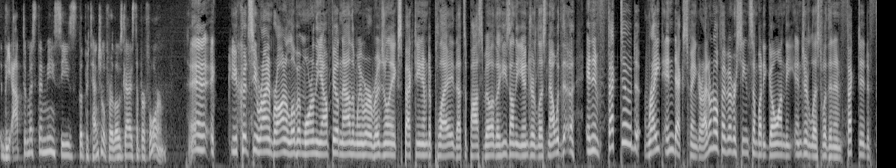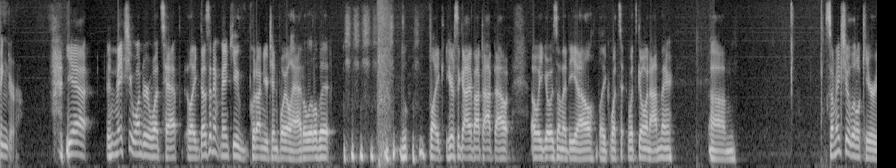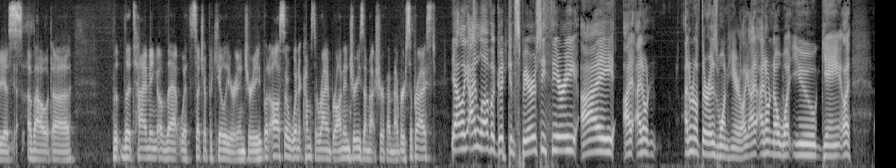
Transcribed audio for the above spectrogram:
the optimist in me sees the potential for those guys to perform. And it, you could see Ryan Braun a little bit more in the outfield now than we were originally expecting him to play. That's a possibility. He's on the injured list now with the, uh, an infected right index finger. I don't know if I've ever seen somebody go on the injured list with an infected finger. Yeah, it makes you wonder what's happened. Like, doesn't it make you put on your tinfoil hat a little bit? like, here's a guy about to opt out oh he goes on the DL. Like what's what's going on there? Um, so it makes you a little curious yeah. about uh, the the timing of that with such a peculiar injury. But also when it comes to Ryan Braun injuries, I'm not sure if I'm ever surprised. Yeah, like I love a good conspiracy theory. I I, I don't I don't know if there is one here. Like I, I don't know what you gain like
